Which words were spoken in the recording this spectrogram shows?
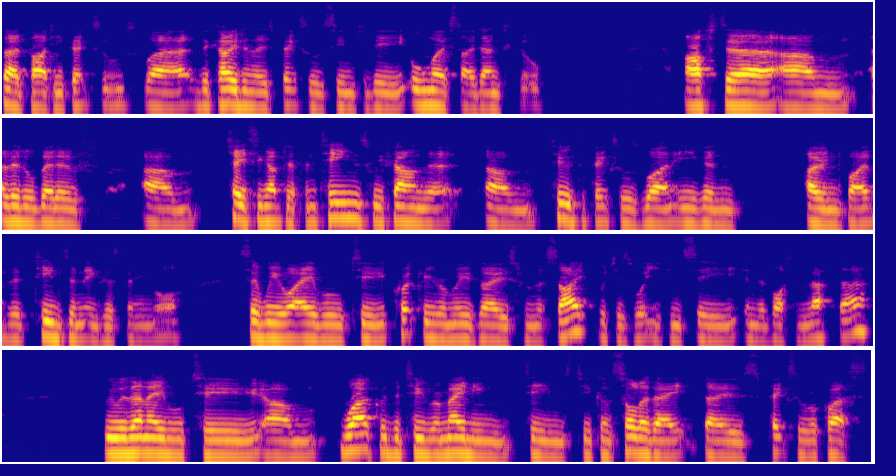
third-party pixels where the code in those pixels seemed to be almost identical. After um, a little bit of um, chasing up different teams, we found that um, two of the pixels weren't even owned by the teams didn't exist anymore. So we were able to quickly remove those from the site, which is what you can see in the bottom left there. We were then able to um, work with the two remaining teams to consolidate those pixel requests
